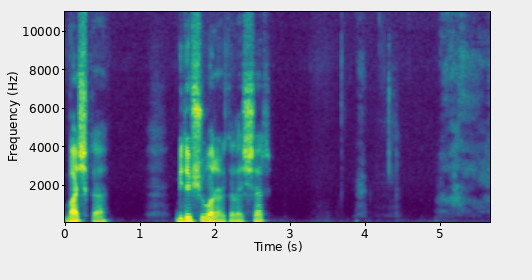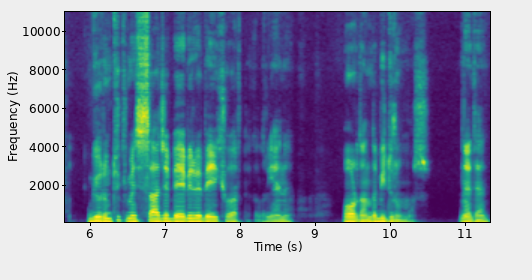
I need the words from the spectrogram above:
Başka bir de şu var arkadaşlar. Görüntü kümesi sadece B1 ve B2 olarak da kalır. Yani oradan da bir durum var. Neden?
